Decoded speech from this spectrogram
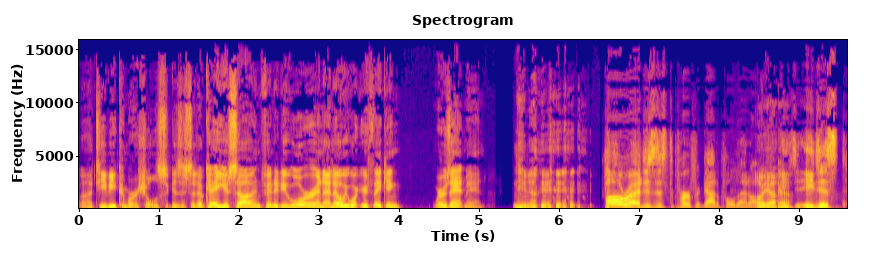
uh, TV commercials because they said, "Okay, you saw Infinity War, and I know what you're thinking. Where's Ant Man?" You know, Paul Rudd is just the perfect guy to pull that off. Oh, yeah. He's, he just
